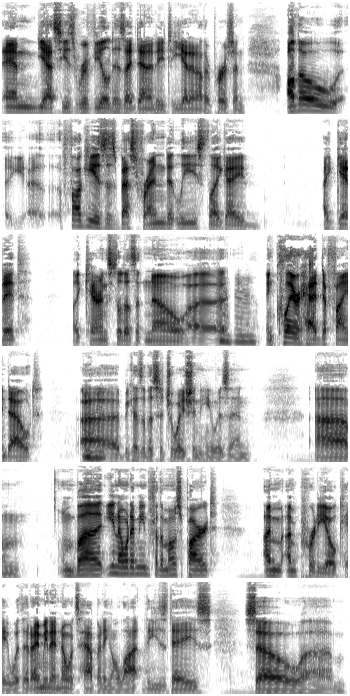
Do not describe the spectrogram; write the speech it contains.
and yes, he's revealed his identity to yet another person. Although uh, Foggy is his best friend, at least, like I, I get it. Like Karen still doesn't know, uh, Mhm. and Claire had to find out uh, Mm-hmm. because of the situation he was in. Um, but you know what I mean. For the most part, I'm I'm pretty okay with it. I mean, I know it's happening a lot these days, so um,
